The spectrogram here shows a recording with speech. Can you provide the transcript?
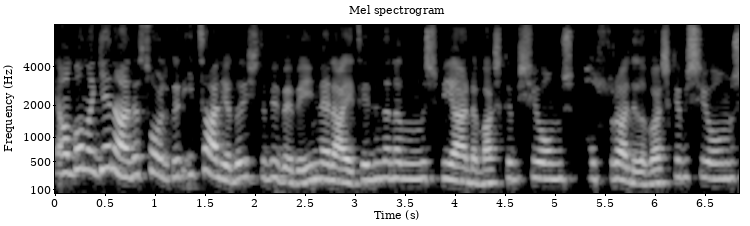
Ya, bana genelde sordukları İtalya'da, işte, bir bebeğin velayeti elinden alınmış, bir yerde başka bir şey olmuş, Avustralya'da başka bir şey olmuş.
